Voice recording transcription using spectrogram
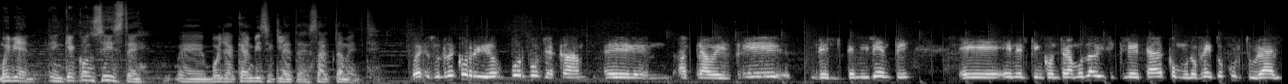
Muy bien, ¿en qué consiste eh, Boyacá en bicicleta exactamente? Bueno, es un recorrido por Boyacá eh, a través de, de, mi lente, eh, en el que encontramos la bicicleta como un objeto cultural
